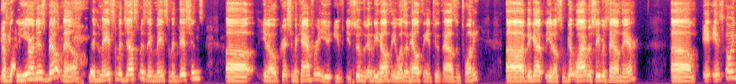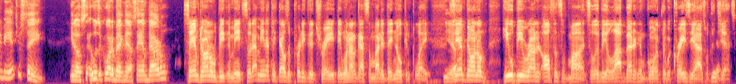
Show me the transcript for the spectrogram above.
He's got a year on his belt now. They've made some adjustments. They've made some additions. Uh, you know, Christian McCaffrey, you, you, you assume is going to be healthy. He wasn't healthy in 2020. Uh, they got, you know, some good wide receivers down there. Um, it, it's going to be interesting. You know, who's the quarterback now? Sam Darnold? Sam Darnold will be. I mean, so that I mean, I think that was a pretty good trade. They went out and got somebody they know can play. Yep. Sam Darnold, he will be around an offensive mind, so it'll be a lot better than him going up there with crazy eyes with the yeah. Jets.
